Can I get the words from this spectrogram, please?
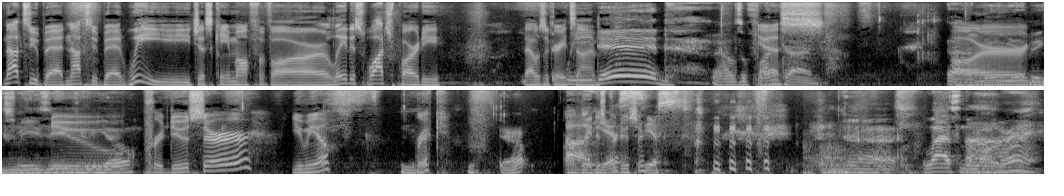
Not too bad, not too bad. We just came off of our latest watch party. That was a great We time. We did. That was a fun Yes. time. Uh, Our me, you, Big Smeezy, new Yumio. producer, Yumio, Rick, Yep. Our Uh, latest yes, producer. Yes. Last of the All Mohicans. right.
